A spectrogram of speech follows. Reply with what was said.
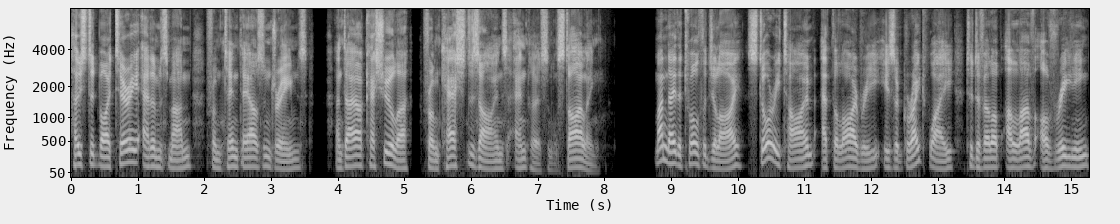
Hosted by Terry Adams Munn from 10,000 Dreams and Dale Kashula from Cash Designs and Personal Styling. Monday, the 12th of July, story time at the library is a great way to develop a love of reading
